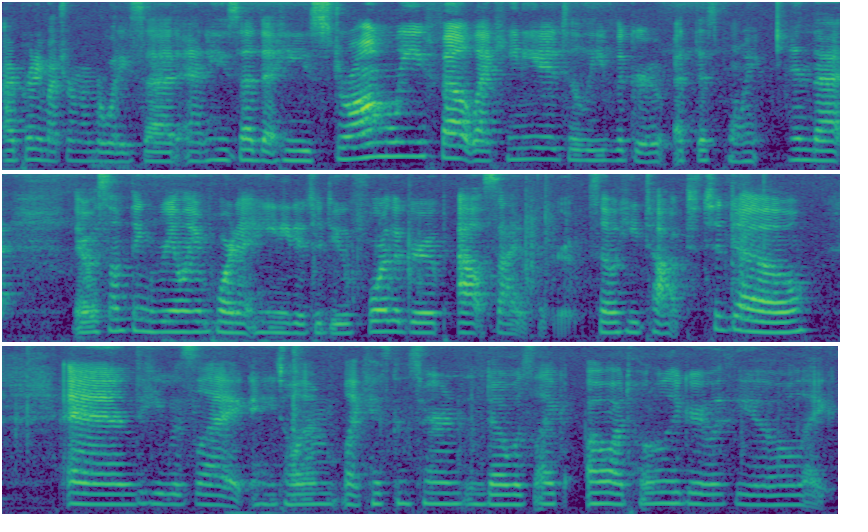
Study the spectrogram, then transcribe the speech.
I pretty much remember what he said, and he said that he strongly felt like he needed to leave the group at this point, and that there was something really important he needed to do for the group outside of the group. So he talked to Do and he was like and he told him like his concerns and Do was like, "Oh, I totally agree with you. Like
